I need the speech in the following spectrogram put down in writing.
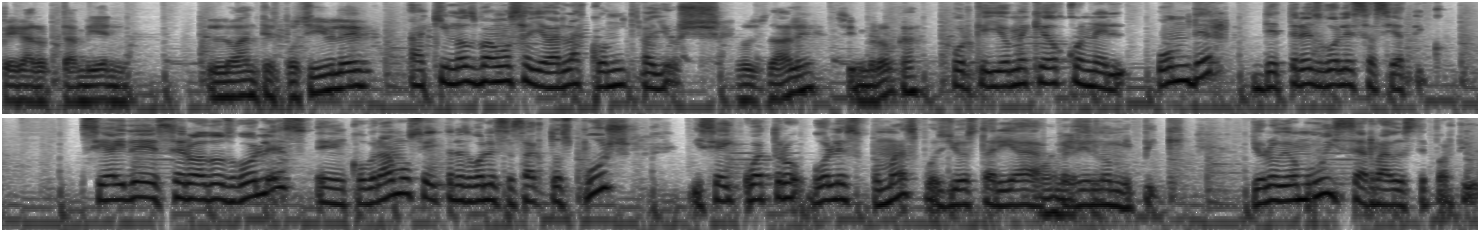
pegar también lo antes posible. Aquí nos vamos a llevar la contra, Josh. Pues dale, sin broca. Porque yo me quedo con el under de tres goles asiático. Si hay de 0 a 2 goles, eh, cobramos. Si hay tres goles exactos, push. Y si hay cuatro goles o más, pues yo estaría perdiendo mi pick. Yo lo veo muy cerrado este partido.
